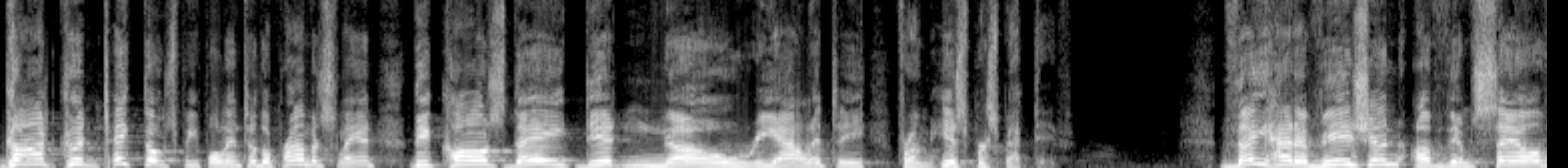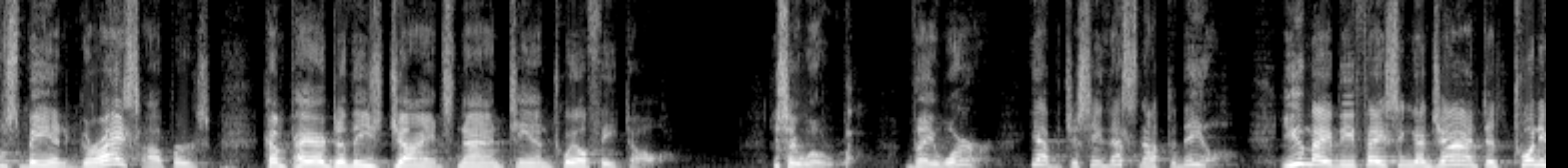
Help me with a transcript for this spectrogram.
God couldn't take those people into the promised land because they didn't know reality from His perspective. They had a vision of themselves being grasshoppers compared to these giants 9, 10, 12 feet tall. You say, well, they were. Yeah, but you see, that's not the deal. You may be facing a giant that's 20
